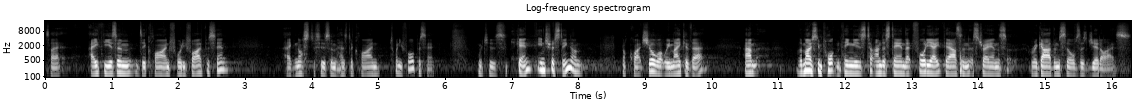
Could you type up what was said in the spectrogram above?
So, atheism declined 45%, agnosticism has declined 24%, which is, again, interesting. I'm not quite sure what we make of that. Um, the most important thing is to understand that 48,000 Australians regard themselves as Jedi's.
